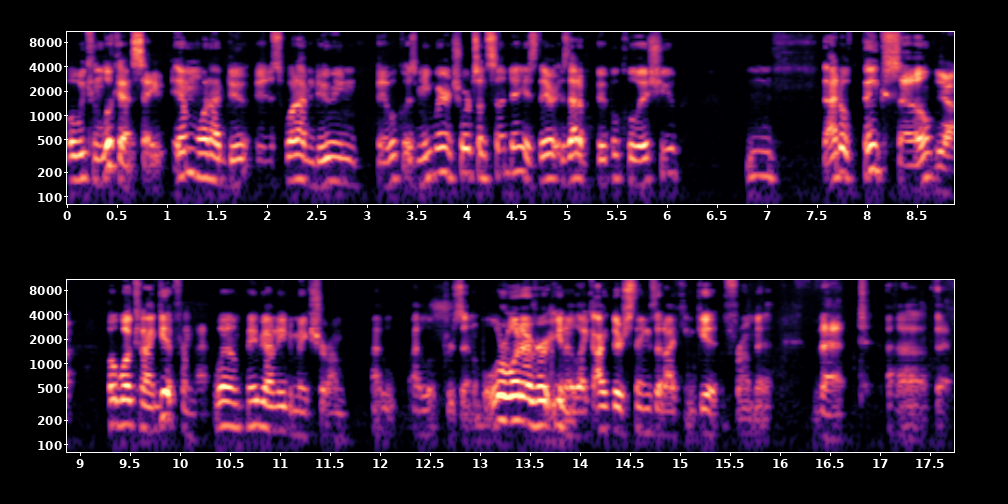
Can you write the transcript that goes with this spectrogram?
well, we can look at it and say, am what I'm do is what I'm doing biblical? Is me wearing shorts on Sunday? Is there is that a biblical issue? Mm, I don't think so. yeah. But what can I get from that? Well, maybe I need to make sure I'm I, I look presentable or whatever. You know, like I, there's things that I can get from it that uh, that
